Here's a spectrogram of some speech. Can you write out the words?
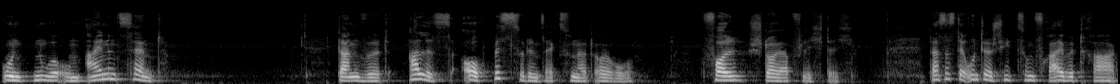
und nur um einen Cent, dann wird alles, auch bis zu den 600 Euro, voll steuerpflichtig. Das ist der Unterschied zum Freibetrag.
